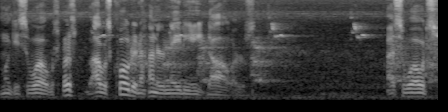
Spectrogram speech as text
Monkey said, well, it was supposed to, I was quoted $188. I said, well, it's,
